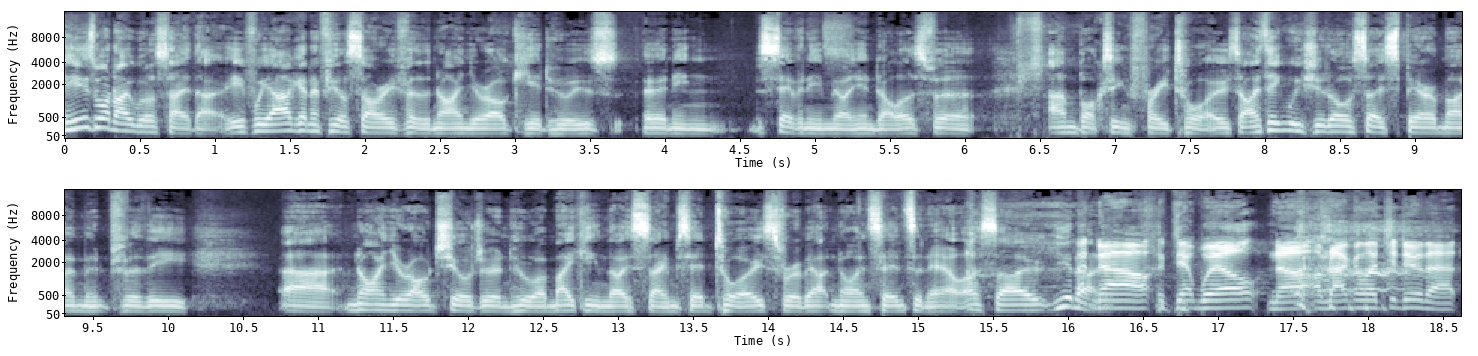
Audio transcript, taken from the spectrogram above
Here's what I will say though: if we are going to feel sorry for the nine-year-old kid who is earning seventy million dollars for unboxing free toys, I think we should also spare a moment for the uh, nine-year-old children who are making those same said toys for about nine cents an hour. So you know, No, Wil, no, I'm not going to let you do that.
